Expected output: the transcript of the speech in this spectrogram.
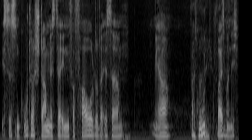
ist es ein guter Stamm, ist der innen verfault oder ist er, ja, weiß gut, man weiß man nicht.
